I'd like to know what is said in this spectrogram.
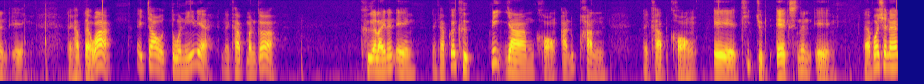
นั่นเองนะครับแต่ว่าไอ้เจ้าตัวนี้เนี่ยนะครับมันก็คืออะไรนั่นเองนะครับก็คือนิยามของอนุพันธ์นะครับของ a ที่จุด x นั่นเองนะเพราะฉะนั้น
